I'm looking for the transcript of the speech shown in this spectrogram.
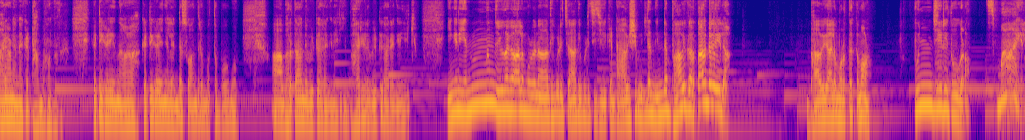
ആരാണ് എന്നെ കെട്ടാൻ പോകുന്നത്? കെട്ടിക്കഴിയുന്ന ആ കെട്ടിക്കഴിഞ്ഞാൽ എന്റെ സ്വാതന്ത്ര്യം മൊത്തം പോകുമോ? ആ ഭർത്താവിന്റെ വീട്ടുകാരെങ്ങനെ ഇരിക്കും? ഭാര്യയുടെ വീട്ടുകാരെങ്ങനെ ഇരിക്കും? ഇങ്ങനെ എന്നും ജീവിതകാലം മുഴുവൻ ആദ്യ പിടിച്ച് ആദ്യ പിടിച്ച് ജീവിക്കേണ്ട ആവശ്യമില്ല. നിന്റെ ഭാവി കർത്താവിന്റെ കയ്യിലാണ് ഭാവി കാലം മുറത്ത് കമോൺ പുഞ്ചിരി തൂകണം. സ്മൈൽ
